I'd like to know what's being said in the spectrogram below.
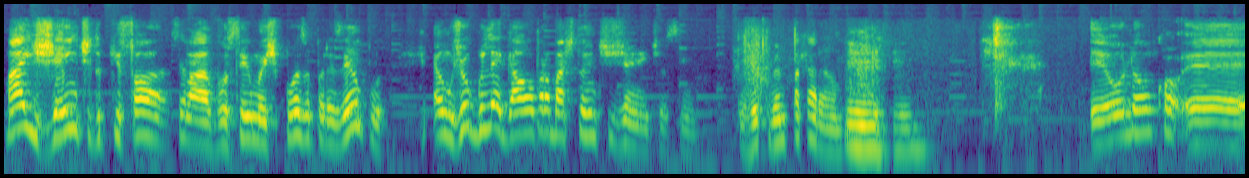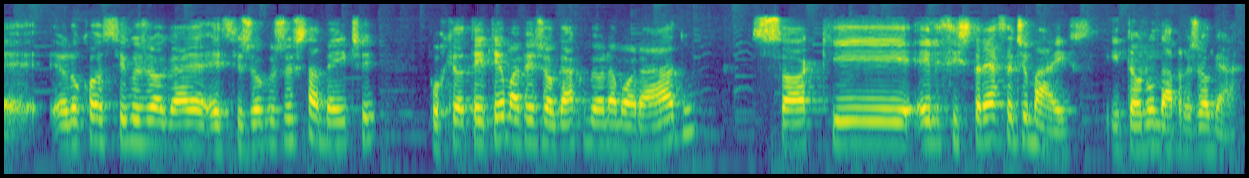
mais gente do que só, sei lá, você e uma esposa, por exemplo, é um jogo legal pra bastante gente, assim. Eu recomendo pra caramba. Eu não, é, eu não consigo jogar esse jogo justamente porque eu tentei uma vez jogar com meu namorado, só que ele se estressa demais, então não dá pra jogar.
